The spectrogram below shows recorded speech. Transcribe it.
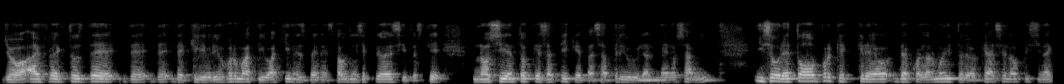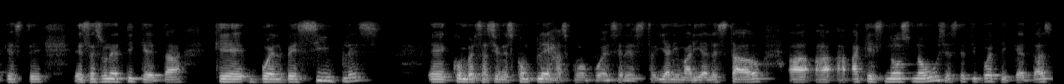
Yo a efectos de, de, de, equilibrio informativo a quienes ven esta audiencia quiero decirles que no siento que esa etiqueta se atribuya al menos a mí y sobre todo porque creo de acuerdo al monitoreo que hace la oficina, que este, esta es una etiqueta que vuelve simples eh, conversaciones complejas como puede ser esto y animaría al Estado a, a, que no, no use este tipo de etiquetas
